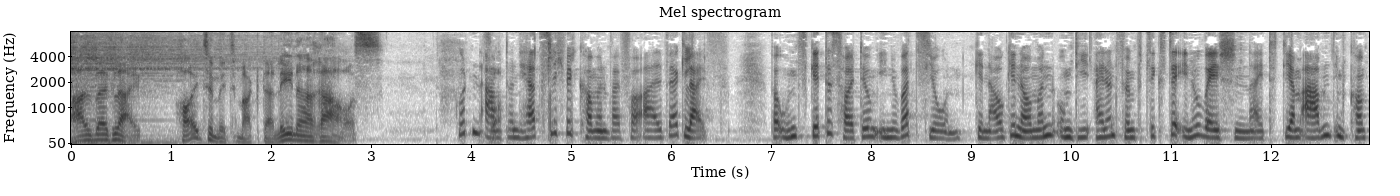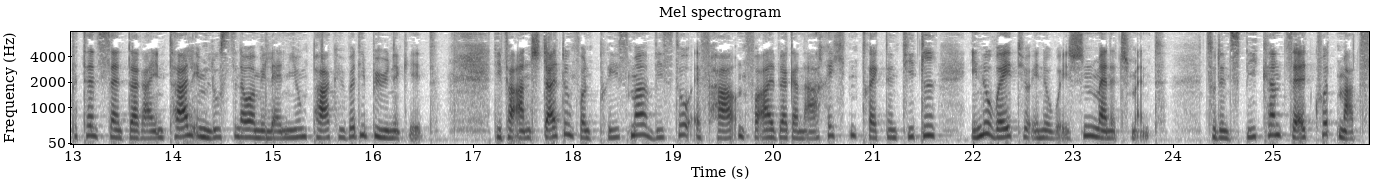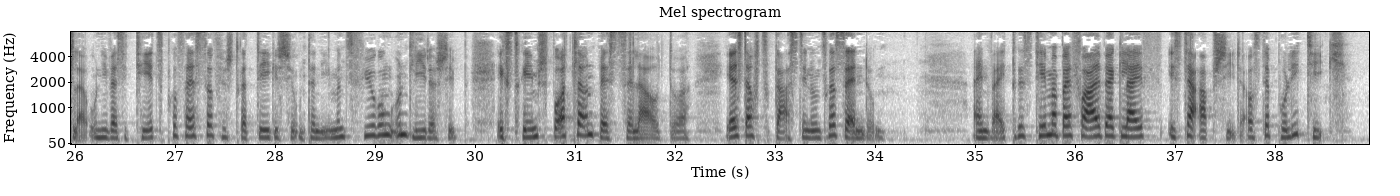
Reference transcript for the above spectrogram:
Vorarlberg Live. Heute mit Magdalena Raos. Guten Abend und herzlich willkommen bei Vorarlberg Live. Bei uns geht es heute um Innovation, genau genommen um die 51. Innovation Night, die am Abend im Competence Center Rheintal im Lustenauer Millennium Park über die Bühne geht. Die Veranstaltung von Prisma, Visto, FH und Vorarlberger Nachrichten trägt den Titel Innovate Your Innovation Management. Zu den Speakern zählt Kurt Matzler, Universitätsprofessor für strategische Unternehmensführung und Leadership, Extremsportler und Bestsellerautor. Er ist auch zu Gast in unserer Sendung. Ein weiteres Thema bei Vorarlberg Live ist der Abschied aus der Politik.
